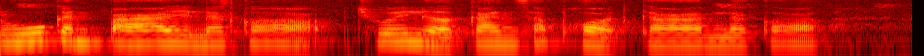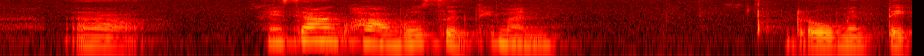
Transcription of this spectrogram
รู้กันไปแล้วก็ช่วยเหลือกันซัพพอร์ตกันแล้วก็ให้สร้างความรู้สึกที่มันโรแมนติก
